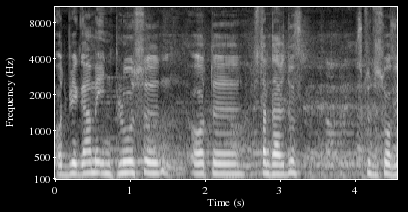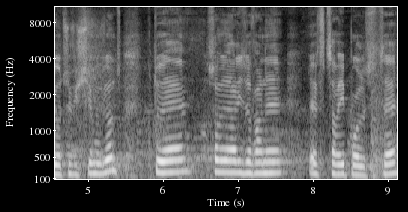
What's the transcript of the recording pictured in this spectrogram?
Odbiegamy in plus y, od y, standardów w cudzysłowie oczywiście mówiąc, które są realizowane w całej Polsce.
